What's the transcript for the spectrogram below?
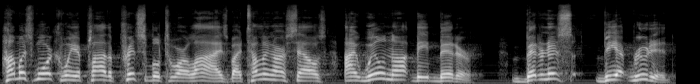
How much more can we apply the principle to our lives by telling ourselves, I will not be bitter? Bitterness be uprooted,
